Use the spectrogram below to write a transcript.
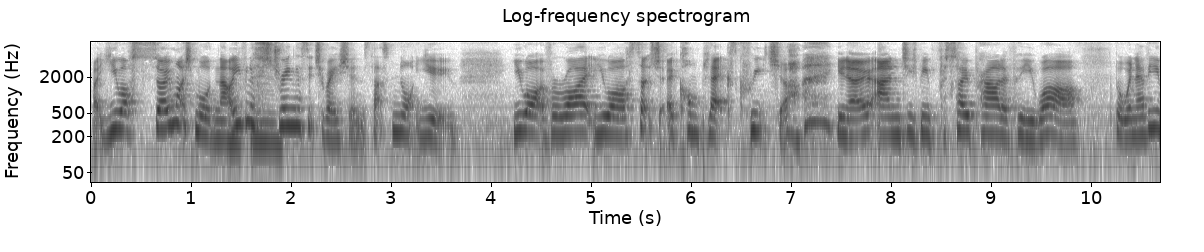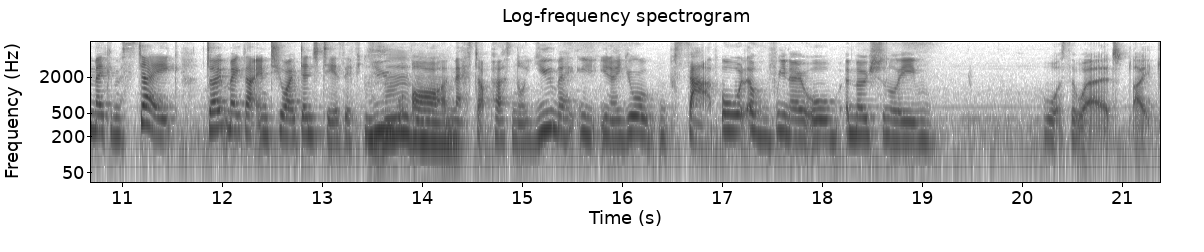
Like you are so much more than that. Or even a mm-hmm. string of situations, that's not you. You are a variety. You are such a complex creature, you know, and you should be so proud of who you are. But whenever you make a mistake, don't make that into your identity as if you mm-hmm. are a messed up person or you make you, you know you're sap or, or you know or emotionally what's the word? Like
